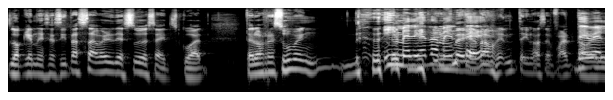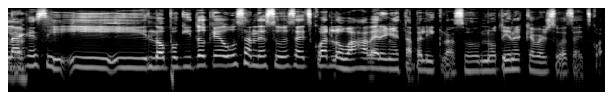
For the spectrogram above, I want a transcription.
lo que necesitas saber de Suicide Squad te lo resumen Inmediatamente. inmediatamente y no hace falta De verdad que sí. Y, y lo poquito que usan de Suicide Squad lo vas a ver en esta película. So, no tienes que ver Suicide Squad.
